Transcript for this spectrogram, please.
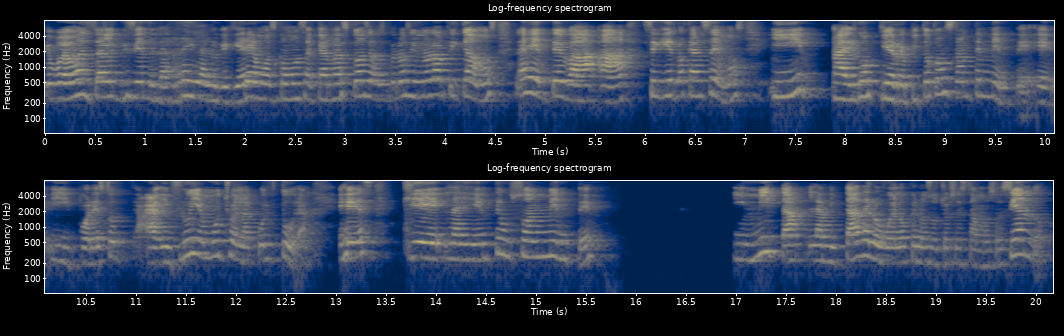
que podemos estar diciendo la regla, lo que queremos, cómo sacar las cosas, pero si no lo aplicamos, la gente va a seguir lo que hacemos y algo que repito constantemente eh, y por esto ah, influye mucho en la cultura es que la gente usualmente imita la mitad de lo bueno que nosotros estamos haciendo.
